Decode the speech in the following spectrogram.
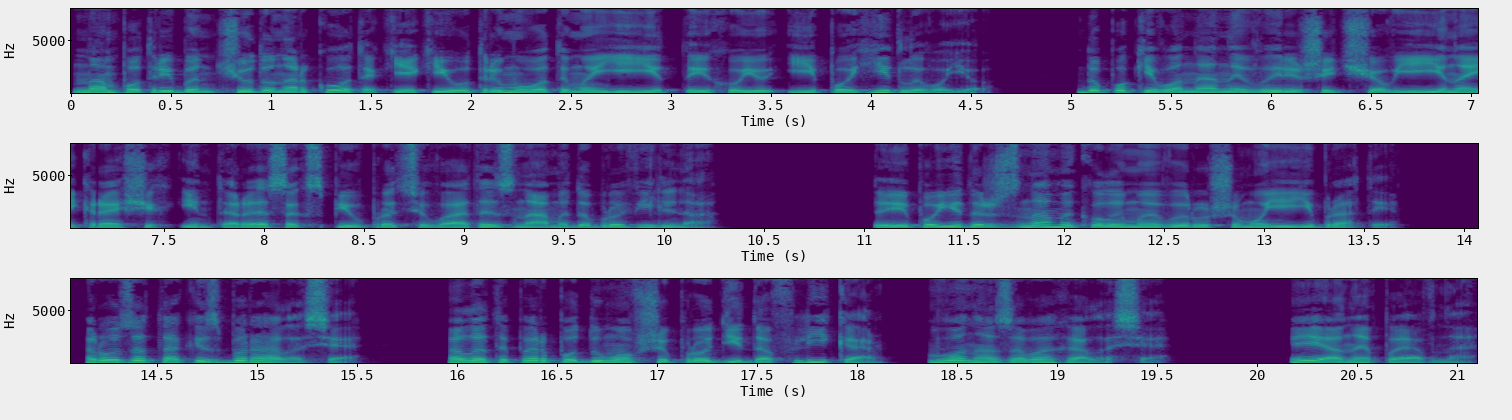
Нам потрібен чудо наркотик, який утримуватиме її тихою і погідливою, допоки вона не вирішить, що в її найкращих інтересах співпрацювати з нами добровільно. Ти поїдеш з нами, коли ми вирушимо її брати. Роза так і збиралася, але тепер, подумавши про діда Фліка, вона завагалася. Я не певна.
